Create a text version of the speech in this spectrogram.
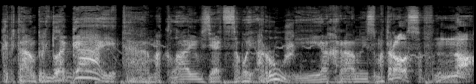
Капитан предлагает э, Маклаю взять с собой оружие и охрану из матросов, но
